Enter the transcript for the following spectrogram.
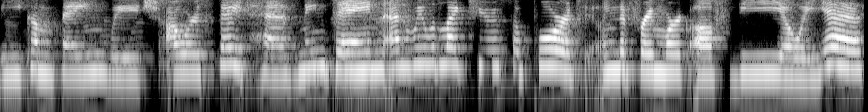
the campaign which our state has maintained and we would like to support in the framework of the OAS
